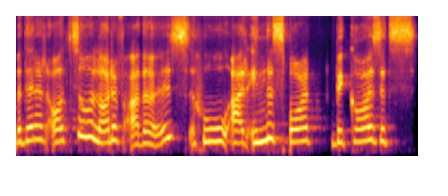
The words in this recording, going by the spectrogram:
But there are also a lot of others who are in the sport because it's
